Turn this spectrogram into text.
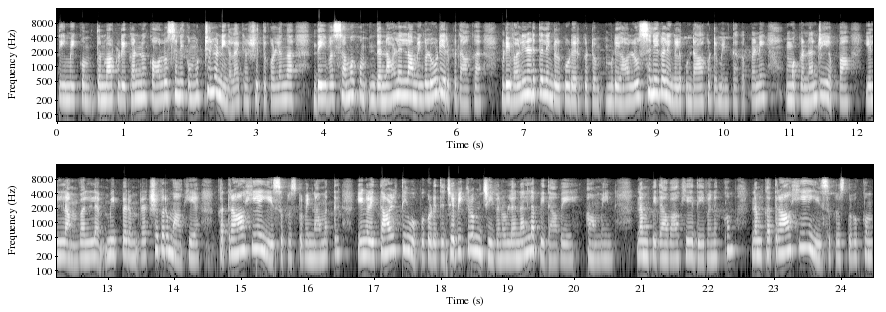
தீமைக்கும் துன்மார்க்குடைய கண்ணுக்கு ஆலோசனைக்கும் முற்றிலும் நீங்களாக ரட்சித்துக் கொள்ளுங்க. தெய்வ சமூகம் இந்த நாளெல்லாம் எங்களோடு இருப்பதாக. உடைய வழிநடத்தல் எங்கள் கூட இருக்கட்டும். உடைய ஆலோசனைகள் எங்களுக்கு உண்டாகட்டும் என் தகப்பனே. உமக்கு நன்றி அப்பா. எல்லாம் வல்ல மீட்பெரும் ரட்சகரும் ஆகிய கத்ராகிய இயேசு கிறிஸ்துவின் நாமத்தில் எங்களை தாழ்த்தி ஒப்பு கொடுத்து ஜெபிக்கிறோம். ஜீவனுள்ள நல்ல பிதாவே. ஆமீன். நம் பிதாவாகிய தேவனுக்கும் நம் கத்ராகிய இயேசு கிறிஸ்துவுக்கும்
